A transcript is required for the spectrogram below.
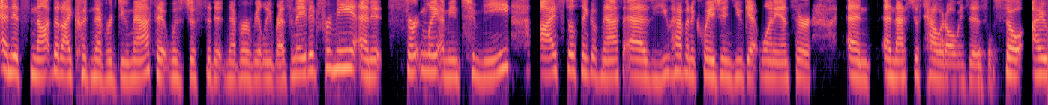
and it's not that I could never do math. It was just that it never really resonated for me. And it certainly, I mean, to me, I still think of math as you have an equation, you get one answer, and and that's just how it always is. So I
